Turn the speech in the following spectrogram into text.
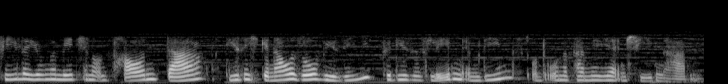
viele junge Mädchen und Frauen da, die sich genauso wie sie für dieses Leben im Dienst und ohne Familie entschieden haben.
